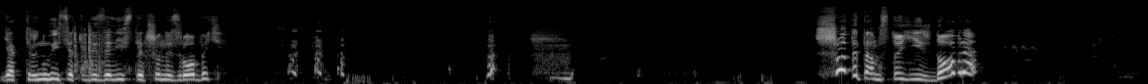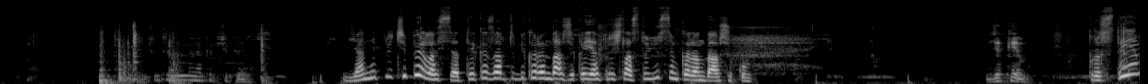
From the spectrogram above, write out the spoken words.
Як тренується туди залізти, якщо не зробить? Що ти там стоїш, добре? Що ти до мене причепилася? Я не причепилася. Ти казав тобі карандашика, я прийшла, стою з цим карандашиком. З яким? Простим?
